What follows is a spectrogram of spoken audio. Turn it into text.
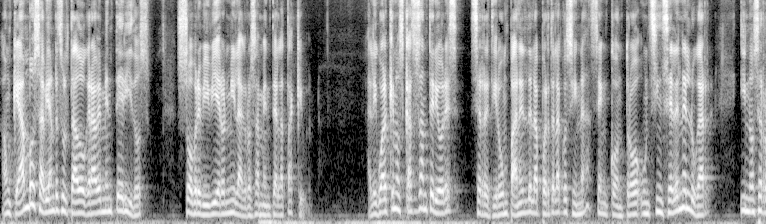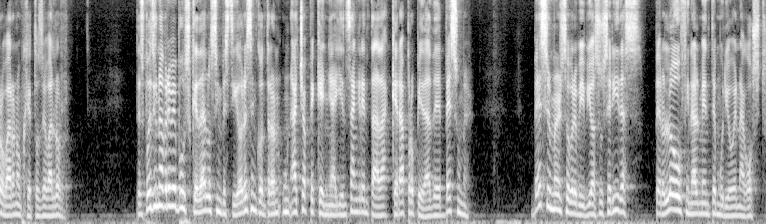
Aunque ambos habían resultado gravemente heridos, sobrevivieron milagrosamente al ataque. Al igual que en los casos anteriores, se retiró un panel de la puerta de la cocina, se encontró un cincel en el lugar y no se robaron objetos de valor. Después de una breve búsqueda, los investigadores encontraron un hacha pequeña y ensangrentada que era propiedad de Besumer. Bessemer sobrevivió a sus heridas, pero Lowe finalmente murió en agosto.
